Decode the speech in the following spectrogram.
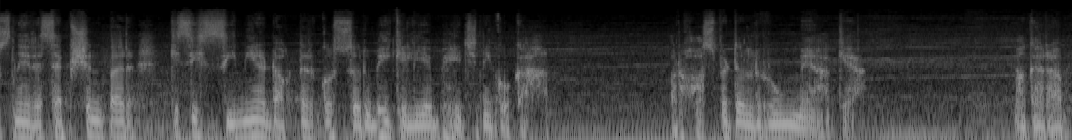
उसने रिसेप्शन पर किसी सीनियर डॉक्टर को सुरभि के लिए भेजने को कहा और हॉस्पिटल रूम में आ गया। मगर अब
